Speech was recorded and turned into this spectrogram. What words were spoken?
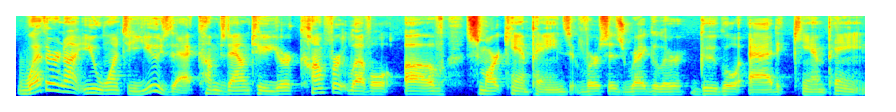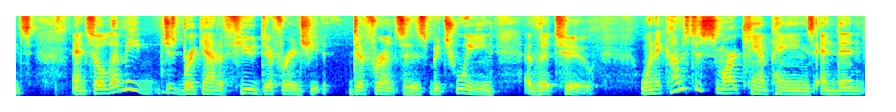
Whether or not you want to use that comes down to your comfort level of smart campaigns versus regular Google ad campaigns. And so let me just break down a few differenti- differences between the two. When it comes to smart campaigns and then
